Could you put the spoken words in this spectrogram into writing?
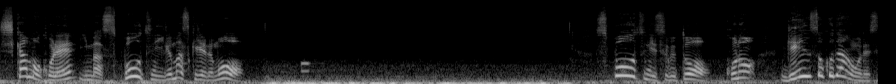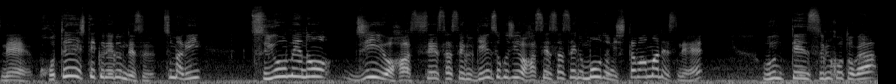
しかもこれ今スポーツに入れますけれどもスポーツにするとこの減速弾をですね固定してくれるんです。つまり強めの G を発生させる減速 G を発生させるモードにしたままですね運転することが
